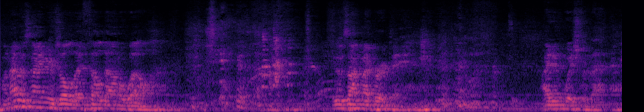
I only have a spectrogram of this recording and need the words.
When I was nine years old, I fell down a well. It was on my birthday. I didn't wish for that.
